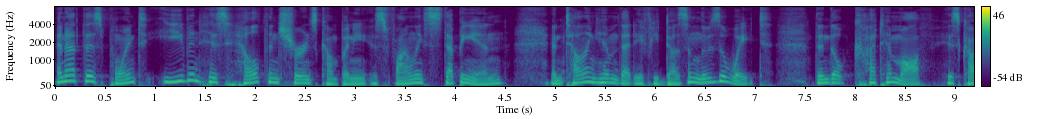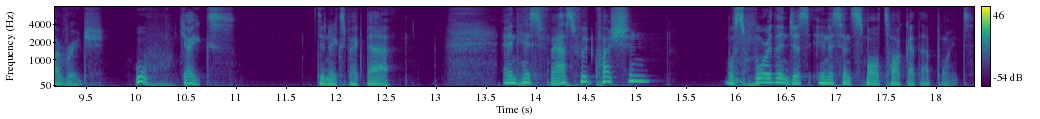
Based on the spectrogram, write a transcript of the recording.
And at this point, even his health insurance company is finally stepping in and telling him that if he doesn't lose the weight, then they'll cut him off his coverage. Ooh, yikes. Didn't expect that. And his fast food question was more than just innocent small talk at that point.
